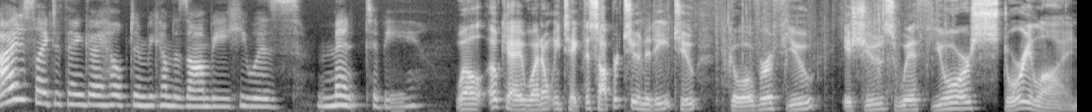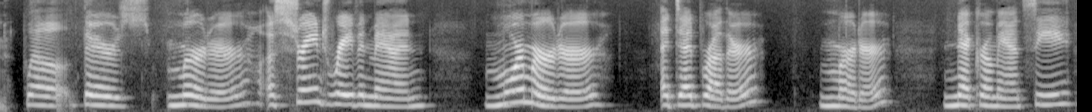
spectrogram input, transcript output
I just like to think I helped him become the zombie he was meant to be. Well, okay, why don't we take this opportunity to go over a few issues with your storyline? Well, there's murder, a strange raven man, more murder, a dead brother, murder, necromancy,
